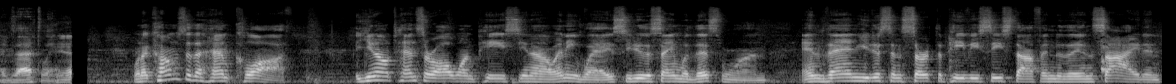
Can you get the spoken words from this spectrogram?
Exactly. Yeah. When it comes to the hemp cloth, you know, tents are all one piece, you know, anyway, so you do the same with this one. And then you just insert the PVC stuff into the inside and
